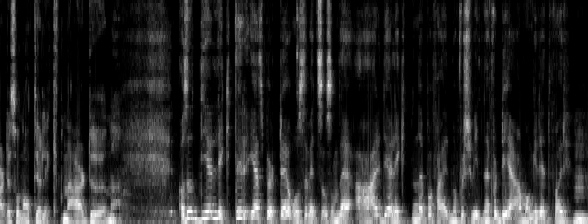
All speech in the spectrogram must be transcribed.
Er det sånn at dialektene er døende? Altså dialekter, Jeg spurte Åse Vetsaas om det. Er dialektene på ferd med å forsvinne? For det er mange redd for. Mm.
